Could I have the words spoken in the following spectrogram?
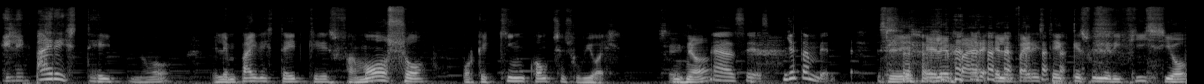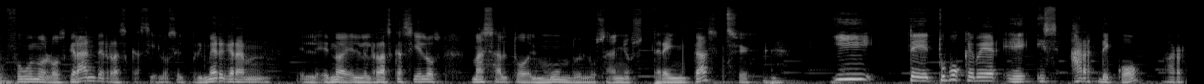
El Empire State, ¿no? El Empire State que es famoso porque King Kong se subió a él, Sí. ¿no? Así es. Yo también. Sí, el Empire, el Empire State, que es un edificio, fue uno de los grandes rascacielos, el primer gran, el, no, el rascacielos más alto del mundo en los años 30. Sí. Y te tuvo que ver, eh, es Art Deco, Art,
